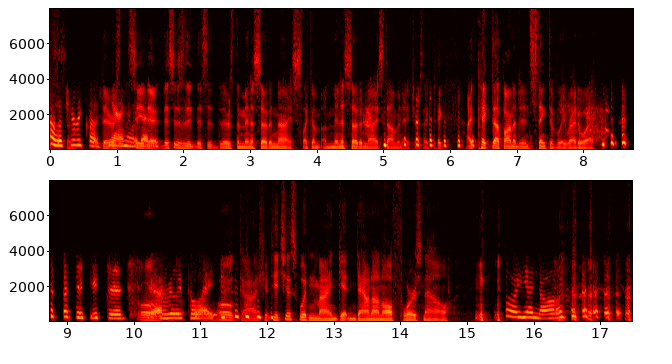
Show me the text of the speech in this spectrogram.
Oh. That's So really close. There's, Yeah, I know see, where there, that is. this is this is there's the Minnesota nice, like a, a Minnesota nice dominatrix. I picked I picked up on it instinctively right away. you did. Oh. yeah, I'm really polite. Oh gosh, if you just wouldn't mind getting down on all fours now. Oh, yeah, no.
